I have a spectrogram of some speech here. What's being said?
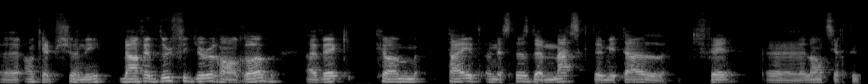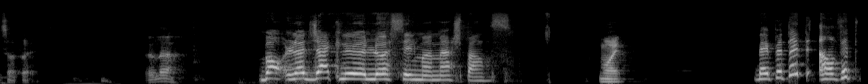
euh, encapuchonnées. Ben, en fait, deux figures en robe avec comme tête une espèce de masque de métal qui fait euh, l'entièreté de sa tête. Voilà. Bon, là, Jack, là, là, c'est le moment, je pense. Ouais. Ben peut-être, en fait,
